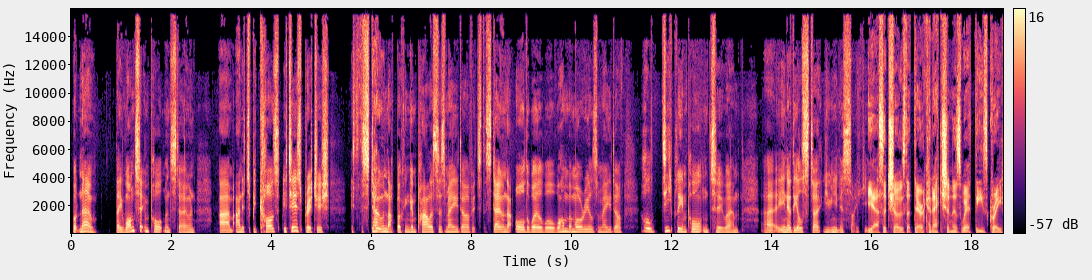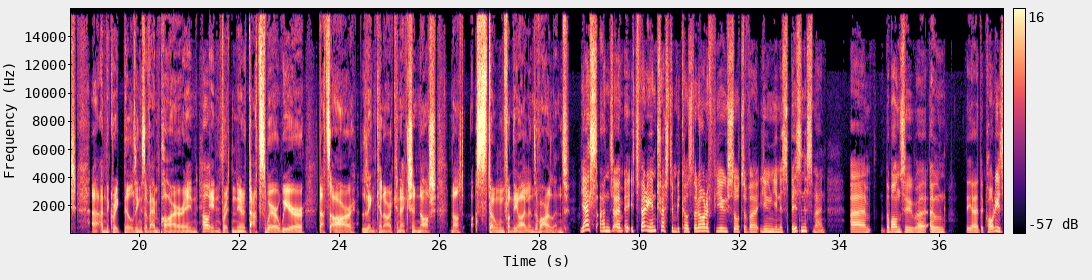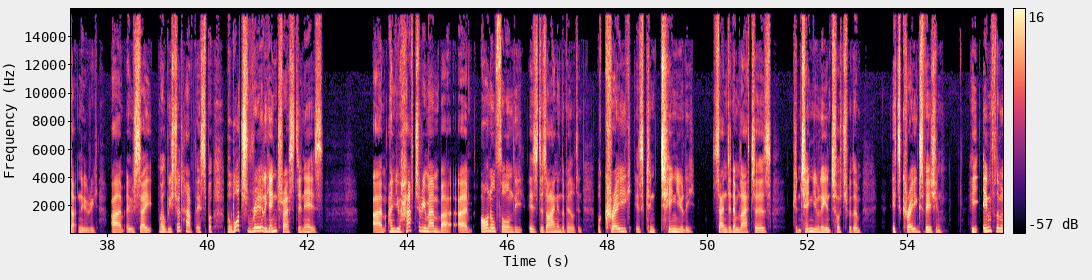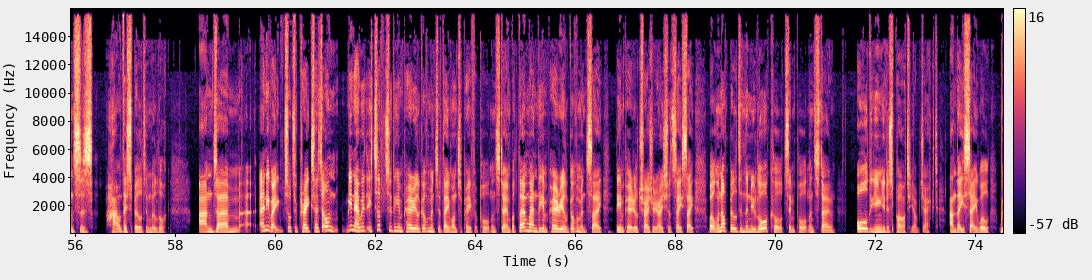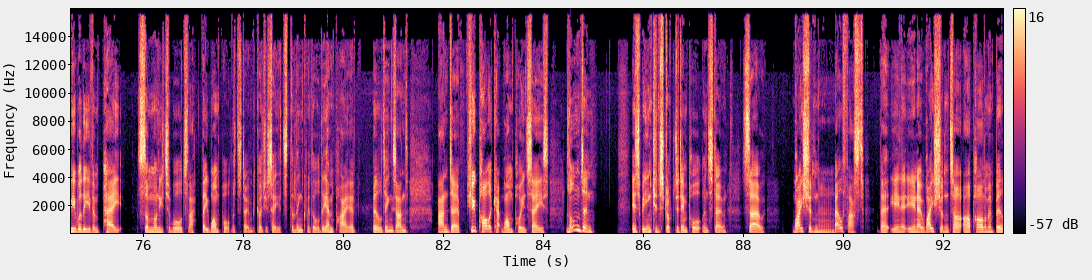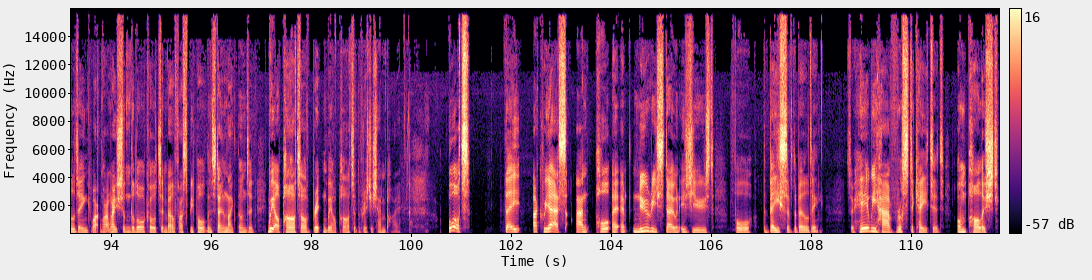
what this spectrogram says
But no, they want it in Portland Stone, um, and it's because it is British, It's the stone that Buckingham Palace is made of. It's the stone that all the World War One memorials are made of. All deeply important to, um, uh, you know, the Ulster Unionist psyche. Yes, it shows that their connection is with these great uh, and the great buildings of empire in Oh, in. Britain. You know, that's where we're. That's our link and our connection, not not a stone from the islands of Ireland. Yes, and um, it's very interesting because there are a few sort of uh, unionist businessmen, um, the ones who uh, own the uh, the quarries at Newry, um, who say, "Well, we should have this." But but what's really interesting is, um, and you have to remember, um, Arnold Thornley is designing the building, but Craig is continually sending him letters, continually in touch with him. It's Craig's vision. He influences how this building will look. And um, uh, anyway, sort of Craig says, oh, you know, it, it's up to the imperial government if they want to pay for Portland Stone. But then when the imperial government say, the imperial treasury, I should say, say, well, we're not building the new law courts in Portland Stone, all the Unionist Party object. And they say, well, we will even pay some money towards that. They want Portland Stone because you say it's the link with all the empire buildings. And, and uh, Hugh Pollock at one point says, London is being constructed in Portland stone. So why shouldn't Belfast? The, you, know, you know, why shouldn't our, our Parliament building? Why, why, shouldn't the law courts in Belfast be Portland stone like London? We are part of Britain. We are part of the British Empire. But they acquiesce, and Port, uh, um, Newry stone is used for the base of the building. So here we have rusticated, unpolished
